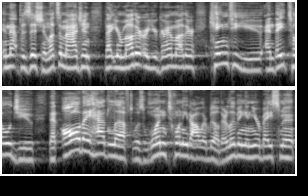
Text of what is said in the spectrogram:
in that position. Let's imagine that your mother or your grandmother came to you and they told you that all they had left was one $20 bill. They're living in your basement.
